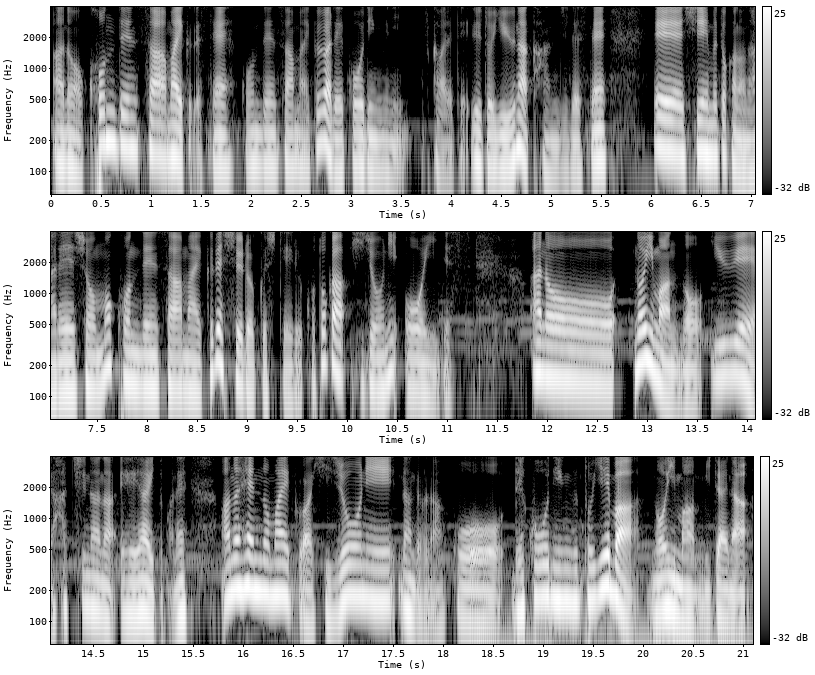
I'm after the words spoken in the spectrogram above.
あのコンデンサーマイクですね、コンデンサーマイクがレコーディングに使われているというような感じですね。えー、CM とかのナレーションもコンデンサーマイクで収録していることが非常に多いです。あのノイマンの UA87AI とかね、あの辺のマイクは非常に、なんだろうな、こう、レコーディングといえばノイマンみたいな、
